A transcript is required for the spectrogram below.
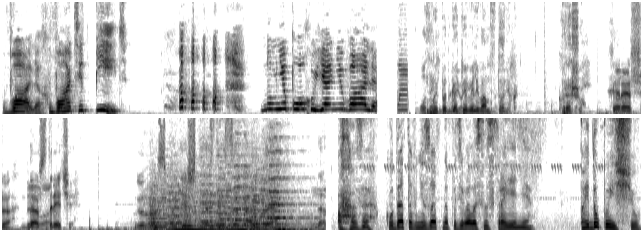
Валя, хватит пить. Ну мне похуй, я не Валя. Мы подготовили вам столик. Хорошо. Хорошо. До встречи. Господи, что здесь за бардак? А, да, Куда-то внезапно подевалось настроение. Пойду поищу.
